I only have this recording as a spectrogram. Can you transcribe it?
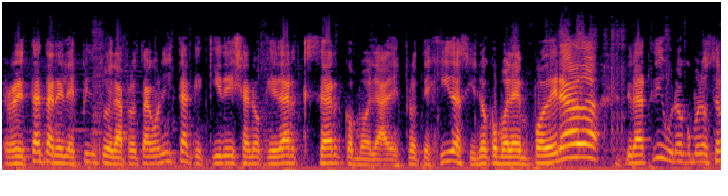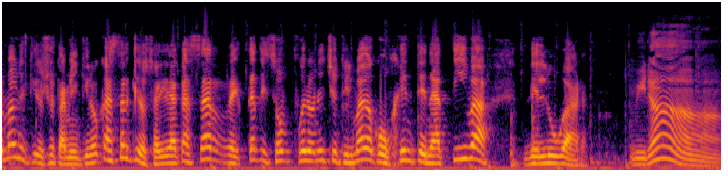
retratan el espíritu de la protagonista que quiere ella no quedar ser como la desprotegida, sino como la empoderada de la tribu, no como los hermanos, y quiero yo también quiero cazar, quiero salir a cazar, retrata y son, fueron hechos y filmados con gente nativa del lugar. Mirá.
